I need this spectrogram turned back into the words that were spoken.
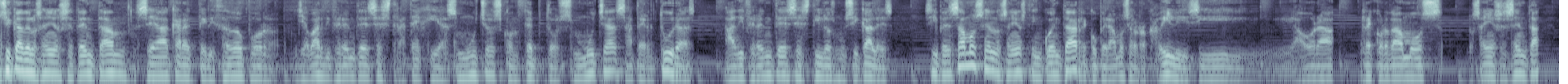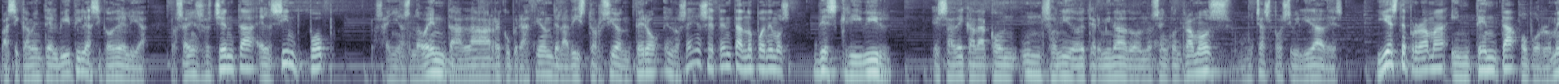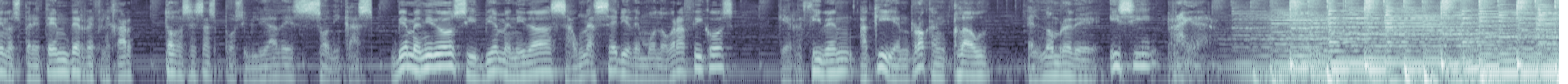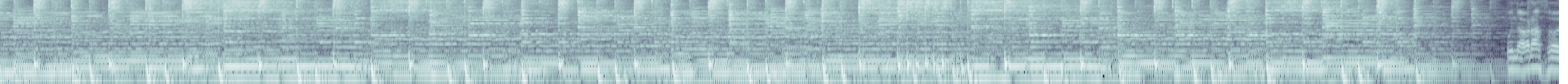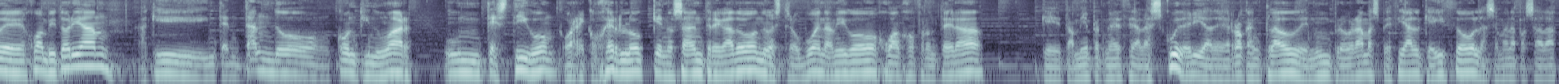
Música de los años 70 se ha caracterizado por llevar diferentes estrategias, muchos conceptos, muchas aperturas a diferentes estilos musicales. Si pensamos en los años 50, recuperamos el rockabilly, si ahora recordamos los años 60, básicamente el beat y la psicodelia, los años 80, el synth pop, los años 90, la recuperación de la distorsión, pero en los años 70 no podemos describir esa década con un sonido determinado, nos encontramos muchas posibilidades. Y este programa intenta, o por lo menos pretende, reflejar todas esas posibilidades sónicas. Bienvenidos y bienvenidas a una serie de monográficos que reciben aquí en Rock and Cloud el nombre de Easy Rider. Un abrazo de Juan Vitoria, aquí intentando continuar un testigo o recogerlo que nos ha entregado nuestro buen amigo Juanjo Frontera, que también pertenece a la escudería de Rock and Cloud en un programa especial que hizo la semana pasada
